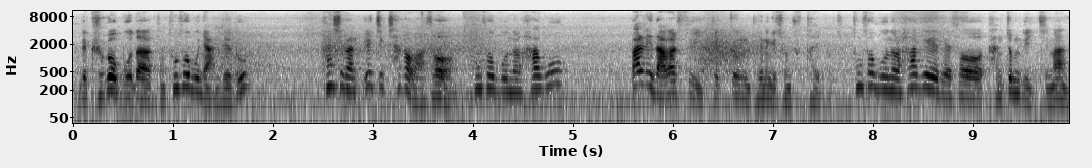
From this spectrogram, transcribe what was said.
근데 그거보다 그냥 통소분이 안 돼도 1시간 일찍 차가 와서 통소분을 하고 빨리 나갈 수 있게끔 되는 게 전 좋다 이거죠. 통소분을 하게 돼서 단점도 있지만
